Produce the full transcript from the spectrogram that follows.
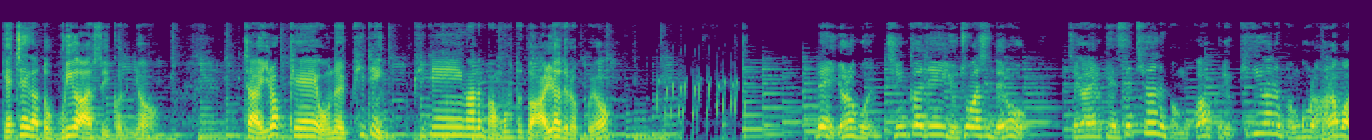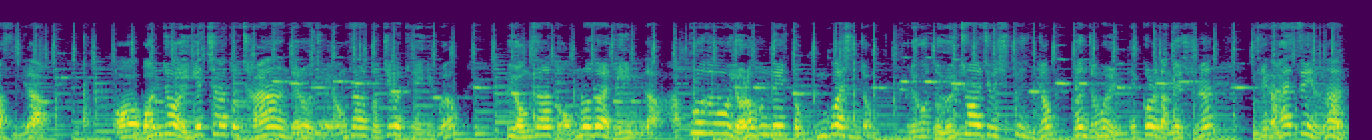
개체가 또 무리가 갈 수 있거든요. 자 이렇게 오늘 피딩 피딩하는 방법도 또 알려드렸고요. 네 여러분 지금까지 요청하신 대로 제가 이렇게 세팅하는 방법과 그리고 피딩하는 방법을 알아보았습니다. 어 먼저 이 개체가 또 잘하는 대로 제가 영상을 또 찍을 계획이고요. 그 영상을 또 업로드할 계획입니다. 앞으로도 여러분들이 또 궁금하신 점 그리고 또 요청하시고 싶으신 점 그런 점을 댓글로 남겨주시면 제가 할 수 있는 한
